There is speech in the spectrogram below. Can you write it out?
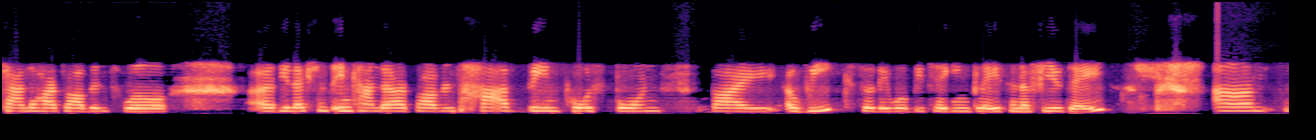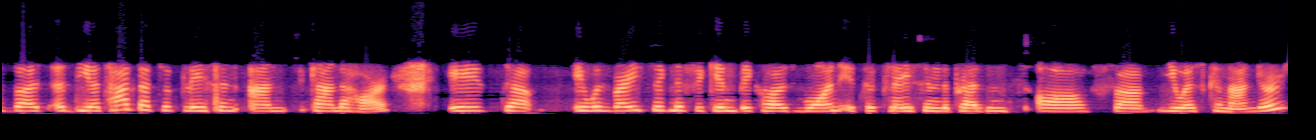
Kandahar province will, uh, the elections in Kandahar province have been postponed by a week, so they will be taking place in a few days. Um, but uh, the attack that took place in Kandahar is uh, it was very significant because one, it took place in the presence of uh, U.S. commanders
